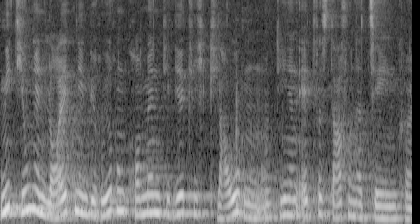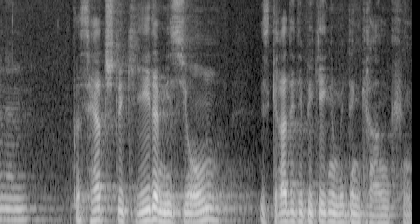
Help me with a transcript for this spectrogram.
mit jungen Leuten in Berührung kommen, die wirklich glauben und ihnen etwas davon erzählen können. Das Herzstück jeder Mission ist gerade die Begegnung mit den Kranken,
